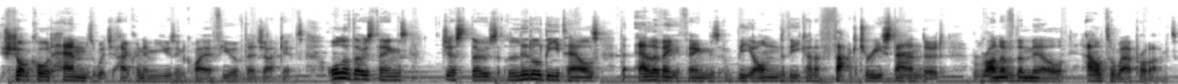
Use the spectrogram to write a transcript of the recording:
shock cord hems which Acronym use in quite a few of their jackets. All of those things just those little details that elevate things beyond the kind of factory standard, run of the mill outerwear product.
